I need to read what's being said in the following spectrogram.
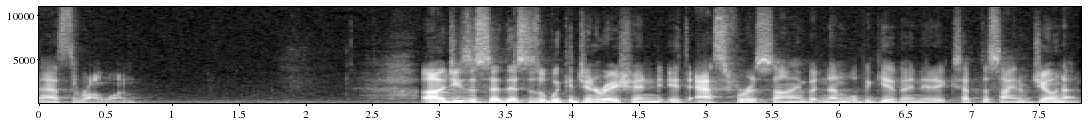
That's the wrong one. Uh, Jesus said, "This is a wicked generation. It asks for a sign, but none will be given it except the sign of Jonah."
